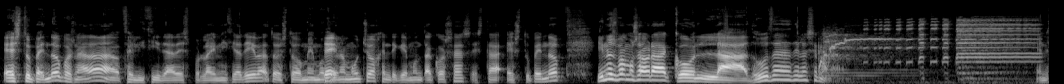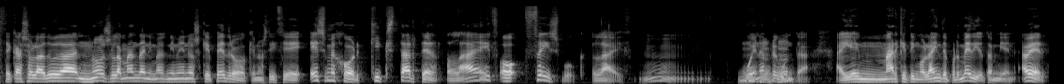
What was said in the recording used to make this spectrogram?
Estupendo, pues nada, felicidades por la iniciativa, todo esto me emociona mucho, gente que monta cosas, está estupendo. Y nos vamos ahora con la duda de la semana. En este caso la duda nos la manda ni más ni menos que Pedro, que nos dice, ¿es mejor Kickstarter Live o Facebook Live? Mm, buena pregunta. Ahí hay marketing online de por medio también. A ver,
